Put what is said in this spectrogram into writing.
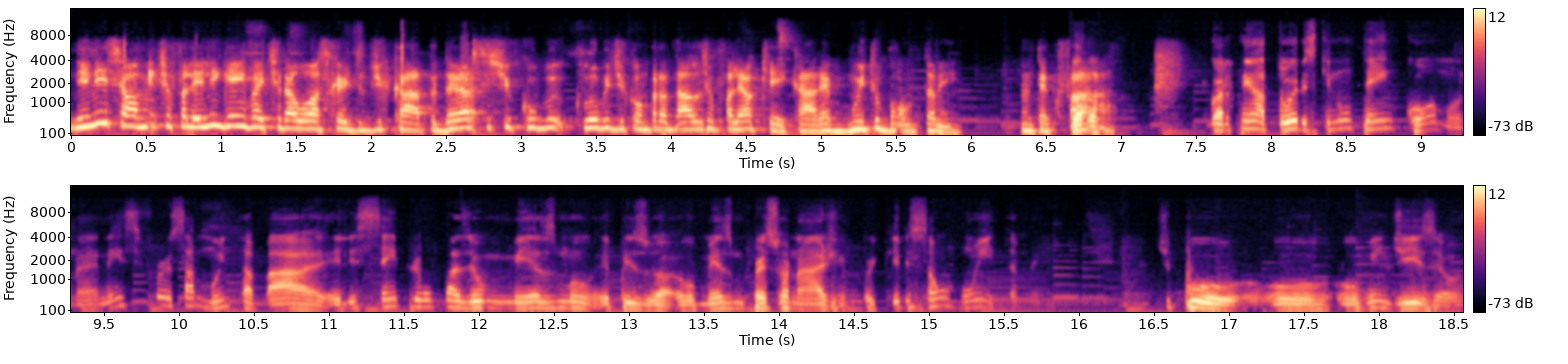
inicialmente eu falei, ninguém vai tirar o Oscar do DiCaprio. Daí eu assisti Clube de Compra Dallas e eu falei, ok, cara, é muito bom também. Não tem o que falar. Agora tem atores que não tem como, né? Nem se forçar muito a barra, eles sempre vão fazer o mesmo episódio, o mesmo personagem, porque eles são ruins também. Tipo o, o Vin Diesel,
